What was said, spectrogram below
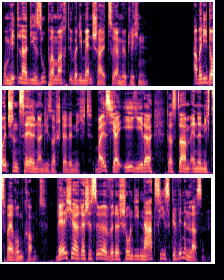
um Hitler die Supermacht über die Menschheit zu ermöglichen. Aber die Deutschen zählen an dieser Stelle nicht. Weiß ja eh jeder, dass da am Ende nichts bei rumkommt. Welcher Regisseur würde schon die Nazis gewinnen lassen?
